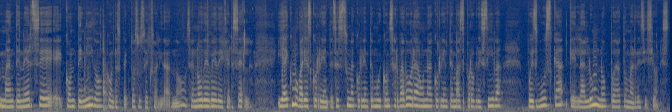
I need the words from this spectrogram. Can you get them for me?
mantenerse contenido con respecto a su sexualidad, ¿no? O sea, no debe de ejercerla. Y hay como varias corrientes. Esta es una corriente muy conservadora, una corriente más progresiva, pues busca que el alumno pueda tomar decisiones.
